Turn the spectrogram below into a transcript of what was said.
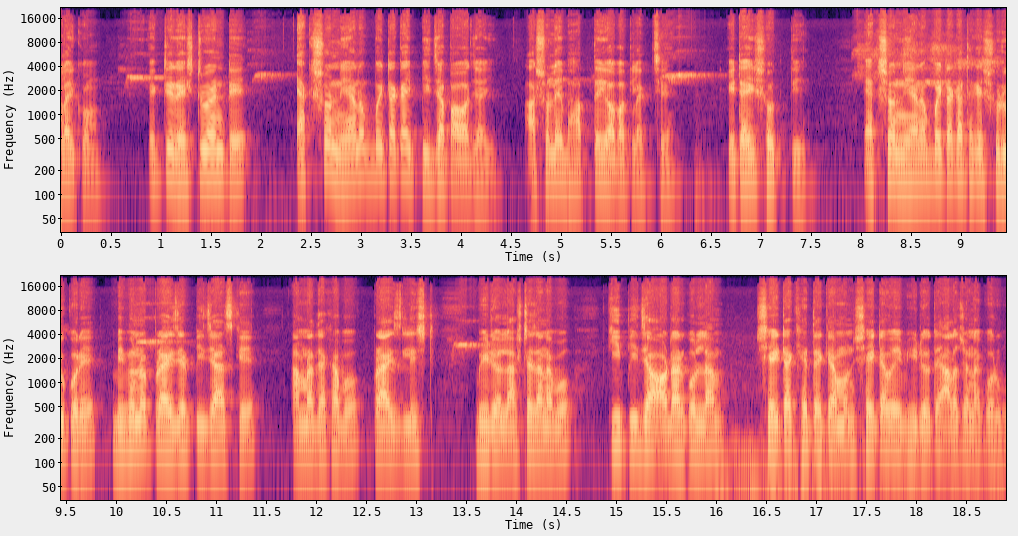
আলাইকুম। একটি রেস্টুরেন্টে একশো নিরানব্বই টাকায় পিৎজা পাওয়া যায়। আসলে ভাবতেই অবাক লাগছে। এটাই সত্যি। একশো নিরানব্বই টাকা থেকে শুরু করে বিভিন্ন প্রাইজের পিৎজা আজকে আমরা দেখাবো প্রাইস লিস্ট, ভিডিও লাস্টে জানাব, কি পিৎজা অর্ডার করলাম, সেইটা খেতে কেমন, সেইটাও এই ভিডিওতে আলোচনা করব।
